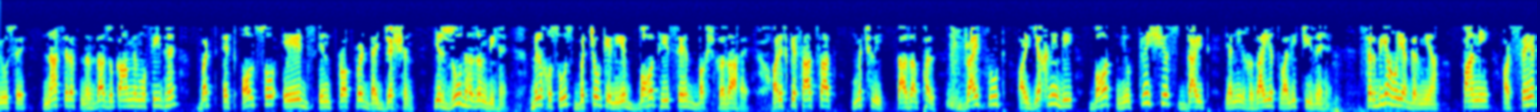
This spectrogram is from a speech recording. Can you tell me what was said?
ویو سے نہ صرف نزلہ زکام میں مفید ہیں، but it also aids in proper digestion. یہ زود ہضم بھی ہیں۔ بالخصوص بچوں کے لیے بہت ہی صحت بخش غذا ہے۔ اور اس کے ساتھ ساتھ مچھلی، تازہ پھل، ڈرائی فروٹ اور یخنی بھی بہت نیوٹریشیس ڈائٹ یعنی غذائیت والی چیزیں ہیں۔ سردیاں ہوں یا گرمیاں، پانی اور صحت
